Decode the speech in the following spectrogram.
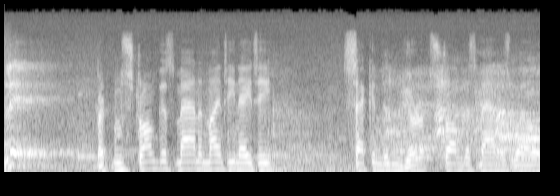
Lift. Britain's strongest man in 1980. Second in Europe's strongest man as well.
